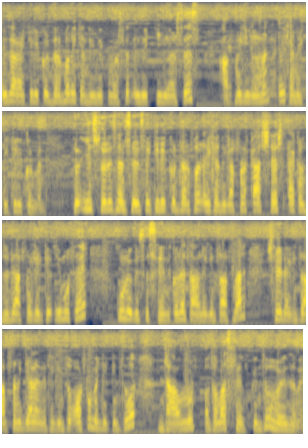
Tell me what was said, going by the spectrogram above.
এই জায়গায় ক্লিক করে দেওয়ার পর এখান থেকে দেখতে পাচ্ছেন, এই যে ক্লিয়ার সেস আপনি কী করবেন? এইখানে একটি ক্লিক করবেন। তো ই স্টোরি ক্লিক করে দেওয়ার পর এখান থেকে আপনার কাজ শেষ। এখন যদি আপনাকে কেউ ইমোতে কোনো কিছু সেন্ড করে, তাহলে কিন্তু আপনার সেটা কিন্তু আপনার গ্যালারিতে কিন্তু অটোমেটিক কিন্তু ডাউনলোড অথবা সেভ কিন্তু হয়ে যাবে।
